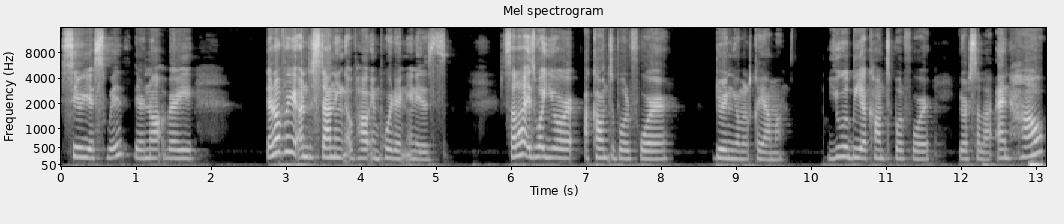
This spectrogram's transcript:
serious with. They're not very they're not very understanding of how important it is. Salah is what you're accountable for during Yom Al Qiyamah. You will be accountable for your Salah. And how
